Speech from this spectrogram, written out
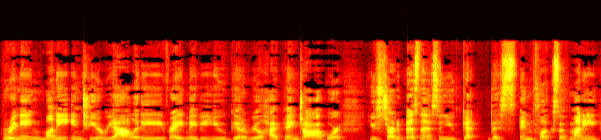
bringing money into your reality, right? Maybe you get a real high paying job or you start a business and you get this influx of money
